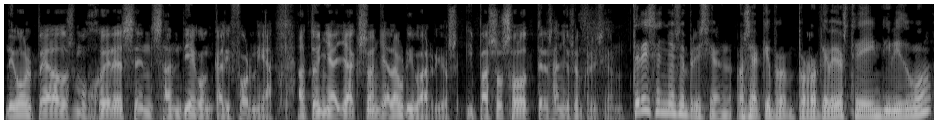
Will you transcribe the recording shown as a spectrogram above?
de golpear a dos mujeres en San Diego, en California, a Tonya Jackson y a Laurie Barrios, pasó solo tres años en prisión. Tres años en prisión. O sea que, por, por lo que veo, este individuo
